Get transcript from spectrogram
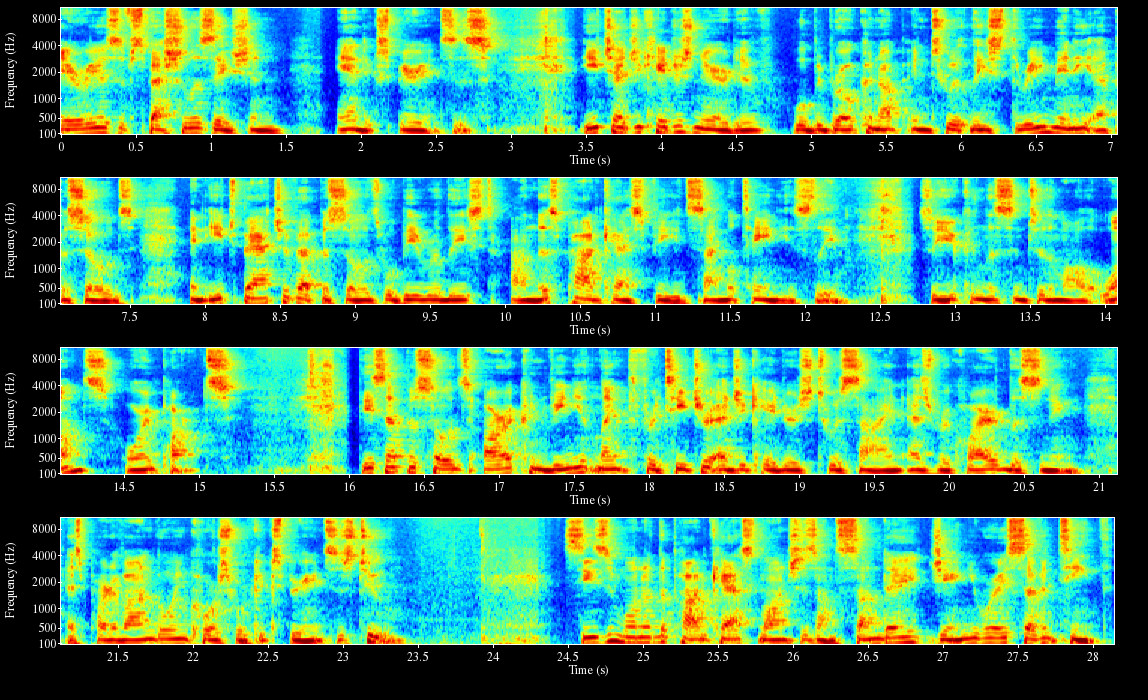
areas of specialization, and experiences. Each educator's narrative will be broken up into at least three mini episodes, and each batch of episodes will be released on this podcast feed simultaneously, so you can listen to them all at once or in parts. These episodes are a convenient length for teacher educators to assign as required listening as part of ongoing coursework experiences, too. Season one of the podcast launches on Sunday, January 17th,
